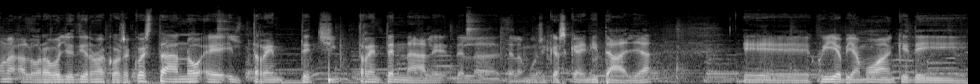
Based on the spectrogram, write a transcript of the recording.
Una, allora voglio dire una cosa, quest'anno è il trentennale della, della musica ska in Italia e qui abbiamo anche dei,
